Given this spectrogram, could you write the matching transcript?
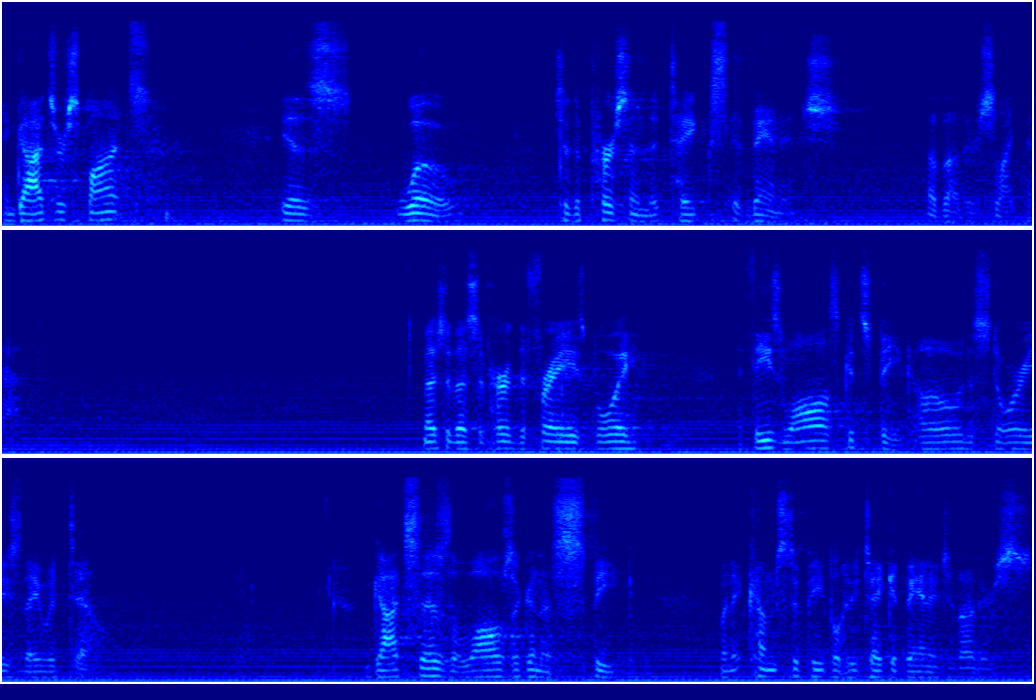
And God's response is woe to the person that takes advantage of others like that. Most of us have heard the phrase, boy, if these walls could speak, oh, the stories they would tell. God says the walls are going to speak when it comes to people who take advantage of others.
